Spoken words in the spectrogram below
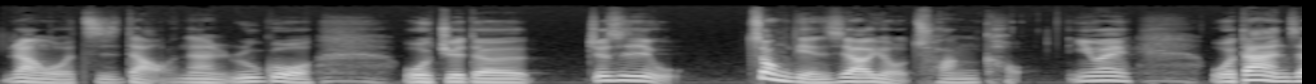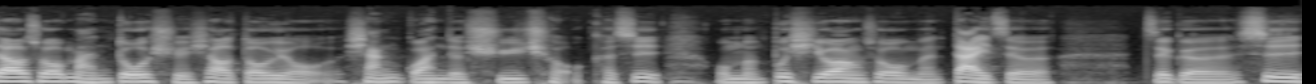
让我知道。那如果我觉得就是重点是要有窗口，因为我当然知道说蛮多学校都有相关的需求，可是我们不希望说我们带着这个是。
